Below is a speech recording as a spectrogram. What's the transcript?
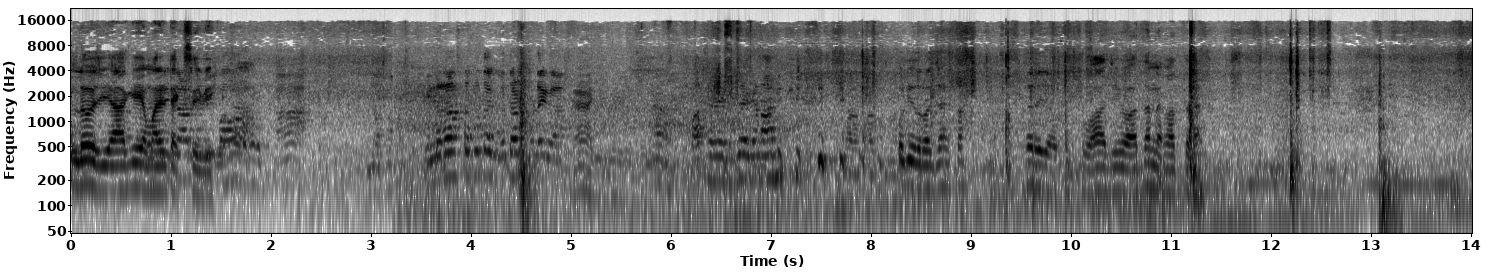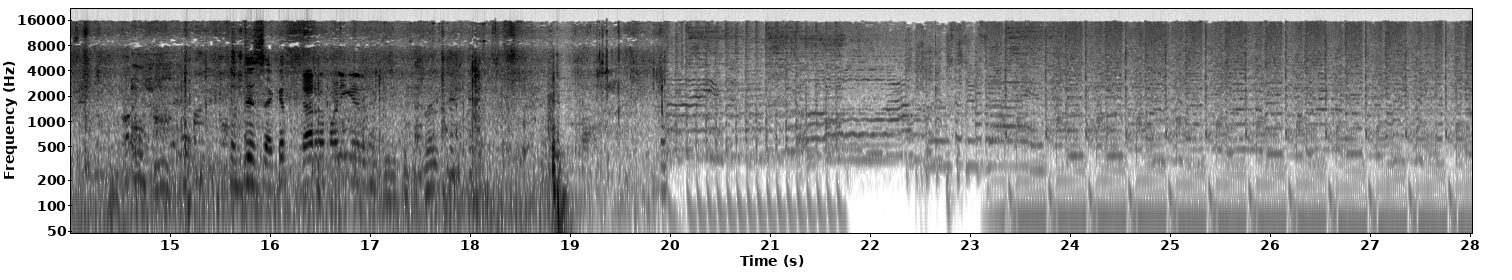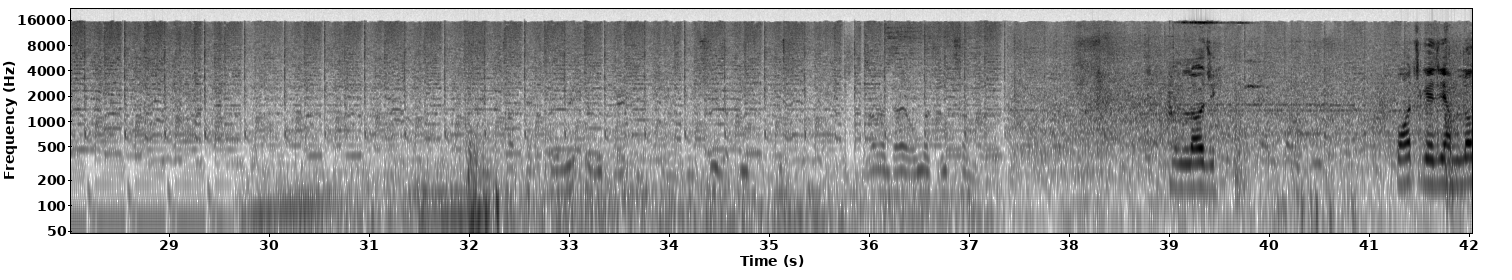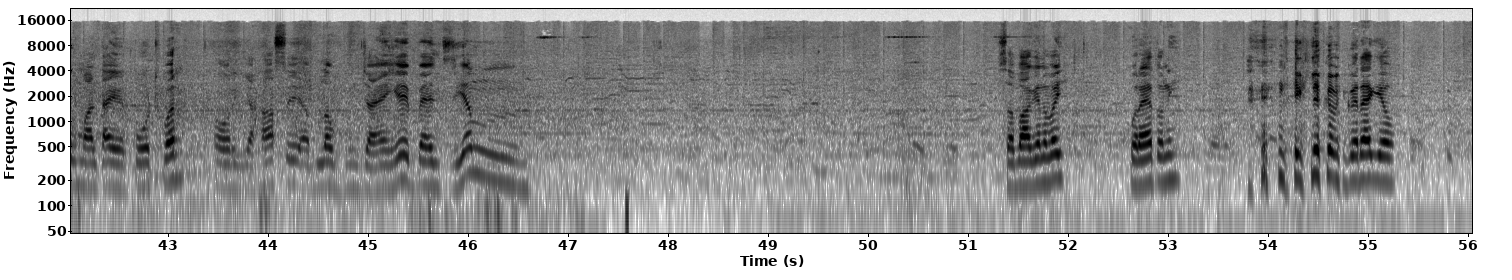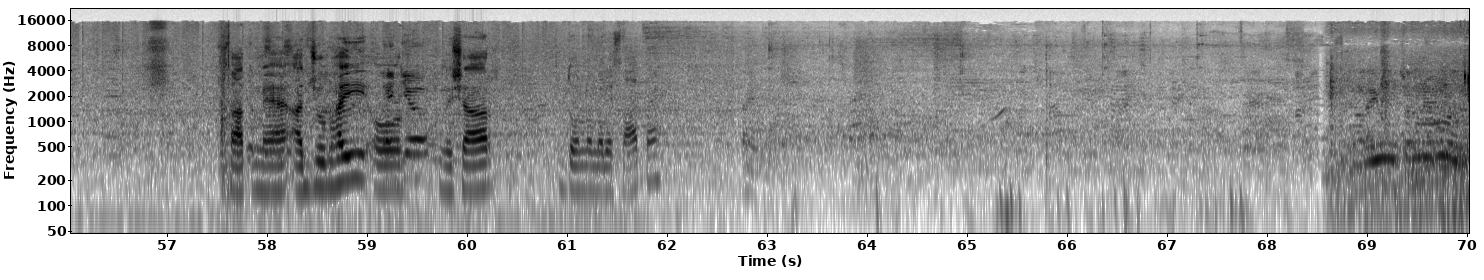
लो जी आ गई हमारी टैक्सी भी। इन रास्ता पता बताना पड़ेगा। खोलिए दरवाज़ा इसका। अरे जाओ। वाह जी वाह धन्यवाद तेरा. पानी के लो जी। पहुँच गए जी हम लोग माल्टा एयरपोर्ट पर और यहाँ से अब लोग जाएँगे बेल्जियम। सब आ गए ना भाई? कुराया तो नहीं? देख लियो कभी कुराया क्या हो? साथ में है अज्जू भाई और निशार दोनों मेरे साथ हैं।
